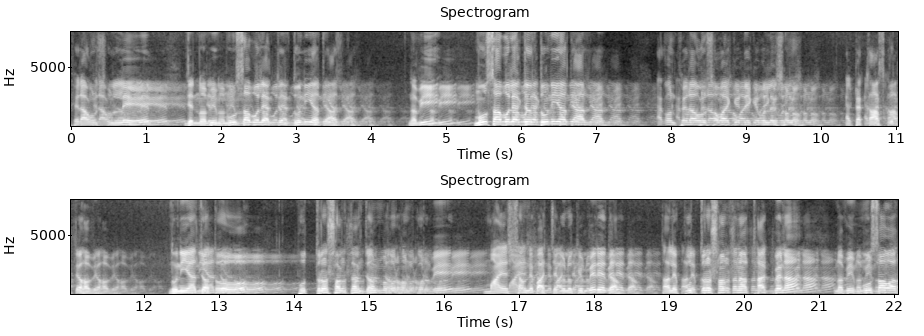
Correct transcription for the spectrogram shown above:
ফেরাউন শুনলে যে নবী মুসা বলে একজন দুনিয়াতে আসবে। নবী মুসা বলে একজন দুনিয়াতে আসবে। এখন ফেরাউন সবাইকে ডেকে বললেন শোনো একটা কাজ করতে হবে। দুনিয়া যত পুত্র সন্তান জন্মগ্রহণ করবে মায়ের সামনে বাচ্চাগুলোকে মেরে দাও। তাহলে পুত্র সন্তান আর থাকবে না নবী মুসাও আর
